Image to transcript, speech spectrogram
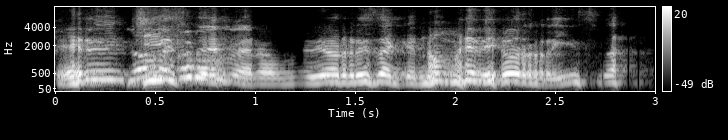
Era un no, chiste, pero... pero me dio risa que no me dio risa.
